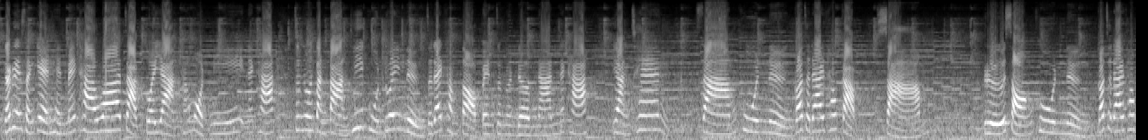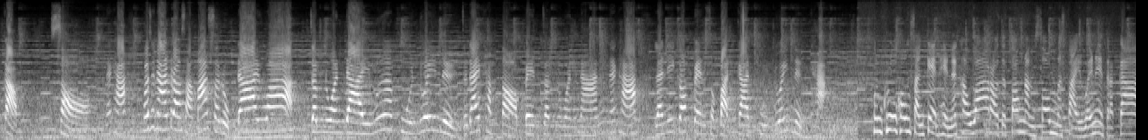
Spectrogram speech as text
นักเรียนสังเกตเห็นไหมคะว่าจากตัวอย่างทั้งหมดนี้นะคะ จำนวนต่างๆ ที่คูณด้วย 1 จะได้คำตอบเป็นจำนวนเดิมนั้นนะคะ อย่างเช่น3คูณ1ก็จะได้เท่ากับ 3 หรือ 2คูณ1ก็จะได้เท่ากับ 2 นะคะ เพราะฉะนั้นเราสามารถสรุปได้ว่าจำนวนใดเมื่อคูณด้วย 1 จะได้คำตอบเป็นจำนวนนั้นนะคะ และนี่ก็เป็นสมบัติการคูณด้วย 1 ค่ะ คุณครูคงสังเกตเห็นนะคะว่าเราจะต้องนำส้มมาใส่ไว้ในตะกร้า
